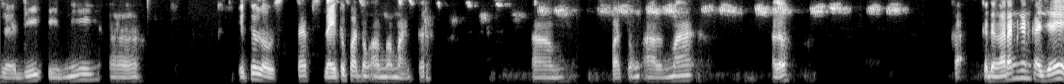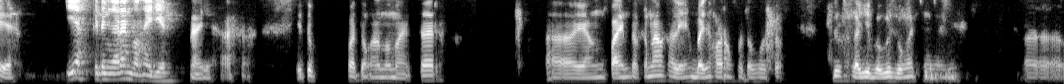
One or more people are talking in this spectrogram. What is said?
jadi ini uh, itu low steps. Nah itu patung alma mater. Um, patung alma. Halo? Kak, kedengaran kan Kak Jaya ya? Iya, kedengaran Bang Haidir. Nah ya, itu patung alma mater uh, yang paling terkenal kali ya. Banyak orang foto-foto. Itu lagi bagus banget caranya. Uh,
